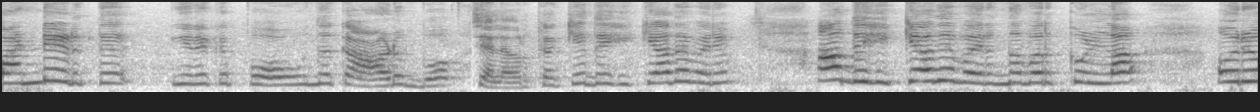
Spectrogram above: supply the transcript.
വണ്ടി എടുത്ത് ഇങ്ങനെയൊക്കെ പോകുന്ന കാണുമ്പോൾ ചിലവർക്കൊക്കെ ദഹിക്കാതെ വരും. ആ ദഹിക്കാതെ വരുന്നവർക്കുള്ള ഒരു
